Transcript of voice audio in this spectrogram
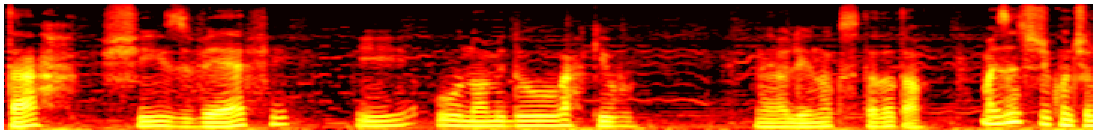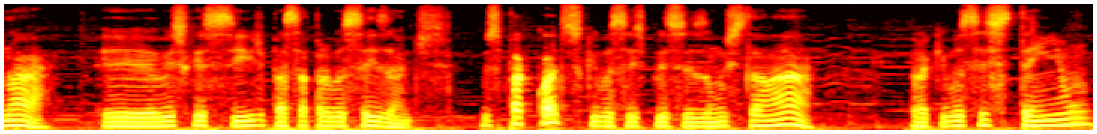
tar xvf e o nome do arquivo, né, Linux tal, tal, tal. Mas antes de continuar, eu esqueci de passar para vocês antes. Os pacotes que vocês precisam instalar para que vocês tenham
